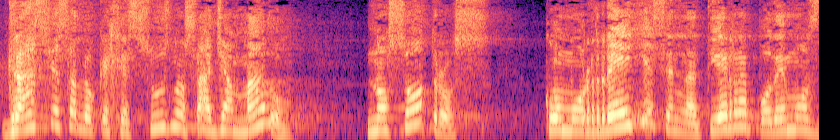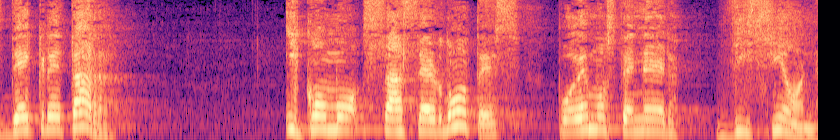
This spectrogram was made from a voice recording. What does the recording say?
gracias a lo que Jesús nos ha llamado, nosotros como reyes en la tierra podemos decretar y como sacerdotes podemos tener visión.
